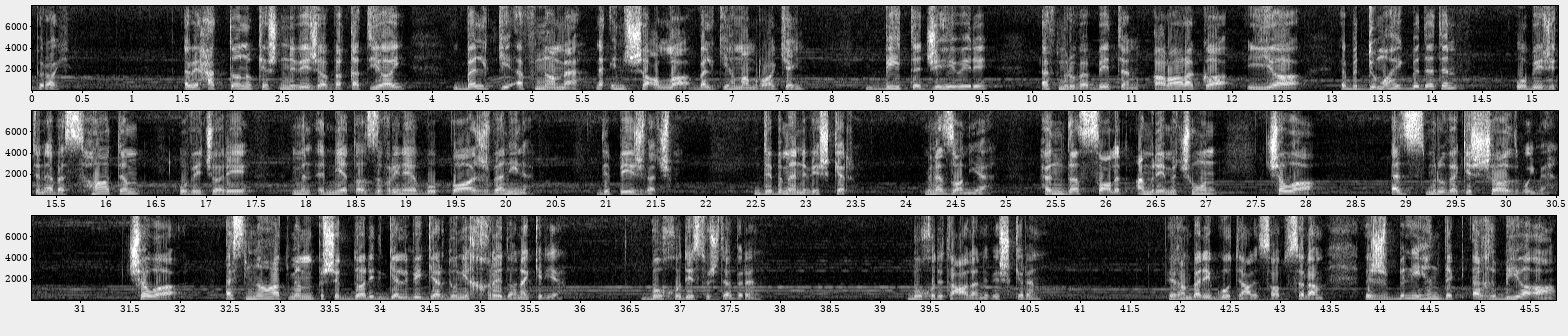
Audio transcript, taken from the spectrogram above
برای اوی حتی نو کش نویجا وقتیای بلکی افنامه نه انشاء الله بلکی همام راکین بیت جهویری أفمرو و بیتن قرارك یا بدماهيك بدتن و بيجيتن أبس هاتم و جاري من النية الزفرينة بو باج بنينة دي بيج وچم دي بما نويشكر من الزانية. هند صالت عمري مچون چوا أز مروفك الشاذ بويمة. چوا اسناهات من پشک دارید قلبي گردوني خردانه كريه بو خودي سجده برن. بو خود تعالى نبيش كرن پیغمبری گوت علیه الصلاة والسلام اش بلی هندك اغبیاء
